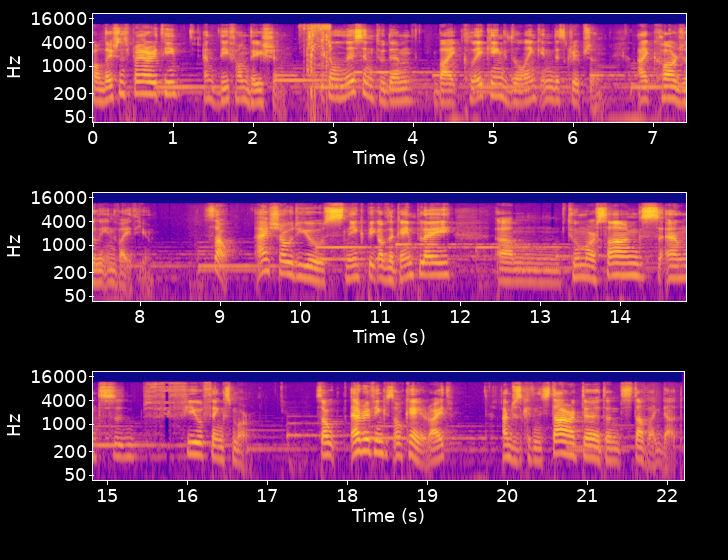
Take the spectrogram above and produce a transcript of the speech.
Foundation's Priority and The Foundation. You can listen to them by clicking the link in the description. I cordially invite you. So, I showed you sneak peek of the gameplay, um, two more songs and few things more. So everything is okay, right? I'm just getting started and stuff like that.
